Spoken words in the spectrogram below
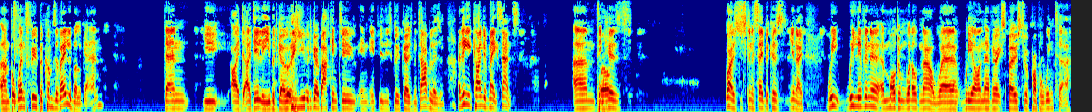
Um, but when food becomes available again, then you ideally you would go you would go back into in, into this glucose metabolism. I think it kind of makes sense um, because. Well, I was just going to say because you know we we live in a, a, modern world now where we are never exposed to a proper winter.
